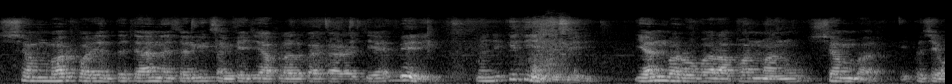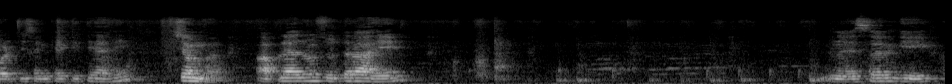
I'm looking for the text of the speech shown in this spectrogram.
शंभर पर्यंतच्या नैसर्गिक संख्येची आपल्याला काय काढायची आहे? बेरीज. म्हणजे किती येते बेरीज? एन बरोबर आपण मानू शंभर. इथं शेवटची संख्या किती आहे? शंभर. आपल्याजवळ सूत्र आहे नैसर्गिक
